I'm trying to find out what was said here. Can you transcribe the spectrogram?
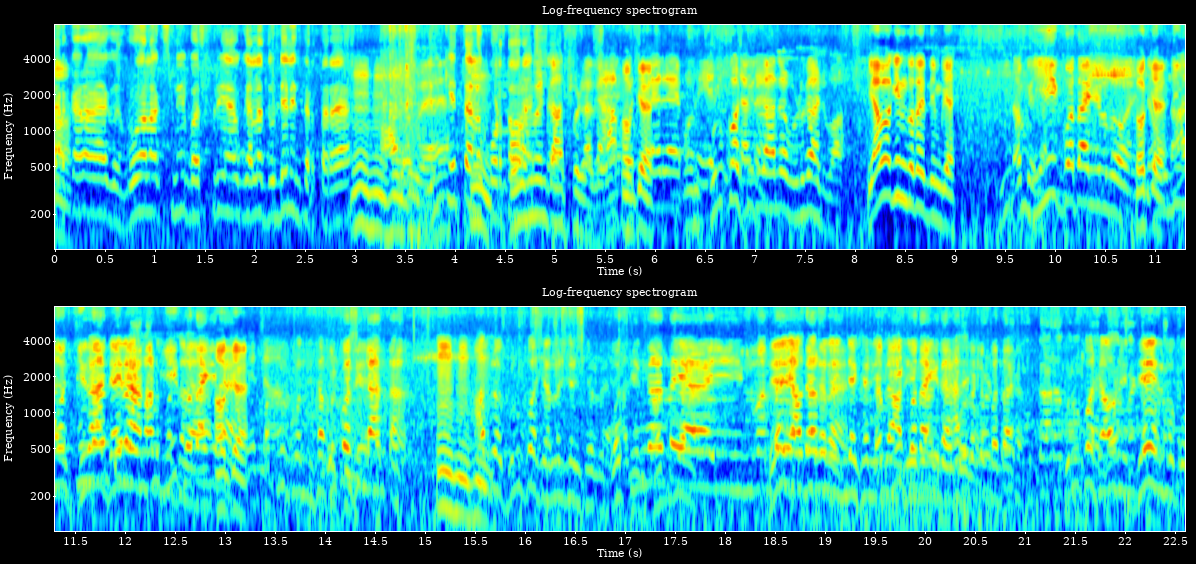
ಸರ್ಕಾರ ಗೃಹಲಕ್ಷ್ಮಿ ಬಸ್ ಫ್ರೀ ಅವಕ್ಕೆಲ್ಲ ದುಡ್ಡೆ ತರ್ತಾರೆ ಹ್ಞೂ ಹ್ಞೂ ಇದಕ್ಕಿಂತಲ್ಲ ಕೊಡ್ತಾವ್ರೆ ಓಕೆ. ಗ್ಲುಕೋಸ್ ಇಲ್ಲ ಅಂದ್ರೆ ಹುಡುಗಾಡ್ವಾ? ಯಾವಾಗಿಂದ ಗೊತ್ತಾಯ್ತು ನಿಮಗೆ? ನಮ್ಗೆ ಈಗ ಗೊತ್ತಾಗಿರೋದು. ಓಕೆ ಓಕೆ ಗ್ಲೂಕೋಸ್ ಇಲ್ಲ ಅಂತ. ಗ್ಲುಕೋಸ್ ಎಮರ್ಜೆನ್ಸಿ ಅಂತ ಗೊತ್ತಾಗಿದೆ. ಹಾಸ್ಪಿಟಲ್ ಬಂದಾಗ. ಗ್ಲುಕೋಸ್ ಇದ್ದೇ ಇರಬೇಕು.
